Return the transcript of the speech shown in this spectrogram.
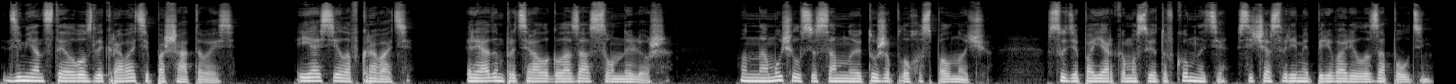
Демьян стоял возле кровати, пошатываясь. Я села в кровати. Рядом протирала глаза сонный Лёша. Он намучился со мной и тоже плохо спал ночью. Судя по яркому свету в комнате, сейчас время перевалило за полдень.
